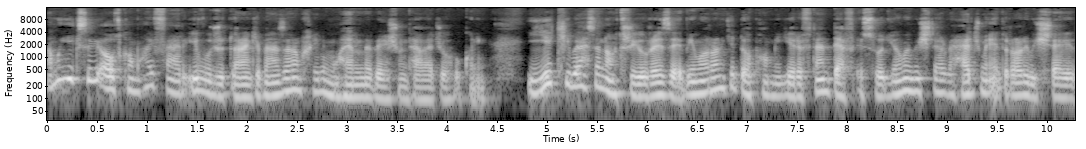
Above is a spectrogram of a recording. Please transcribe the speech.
اما یک سری outcome های فرعی وجود دارن که به نظرم خیلی مهمه بهشون توجه بکنیم. یکی بحث natriuresis ه بیمارانی که داپا می گرفتن دفع سدیم بیشتر و حجم ادرار بیشتری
